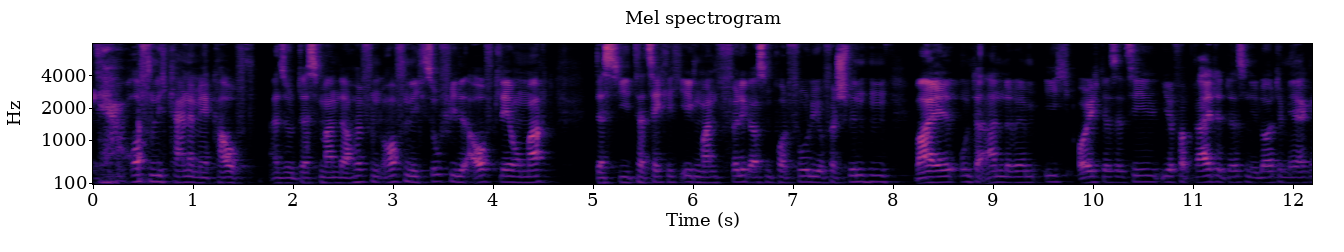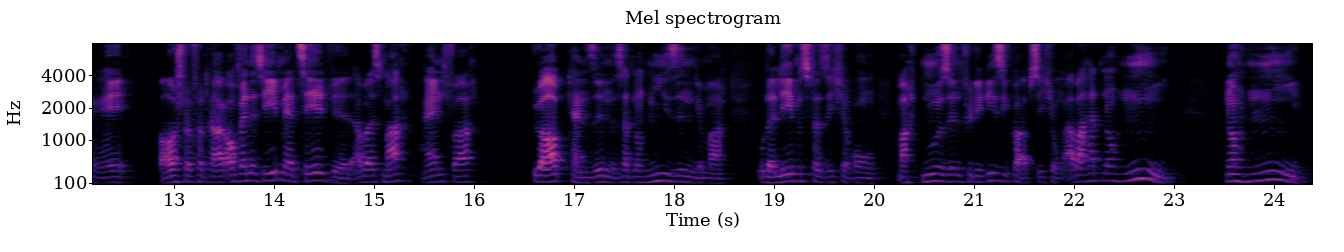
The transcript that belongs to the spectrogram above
ja, hoffentlich keiner mehr kauft. Also, dass man da hoffen, hoffentlich so viel Aufklärung macht, dass die tatsächlich irgendwann völlig aus dem Portfolio verschwinden, weil unter anderem ich euch das erzähle, ihr verbreitet das und die Leute merken, hey, Baustoffvertrag, auch wenn es jedem erzählt wird, aber es macht einfach überhaupt keinen Sinn. Es hat noch nie Sinn gemacht. Oder Lebensversicherung macht nur Sinn für die Risikoabsicherung, aber hat noch nie, noch nie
